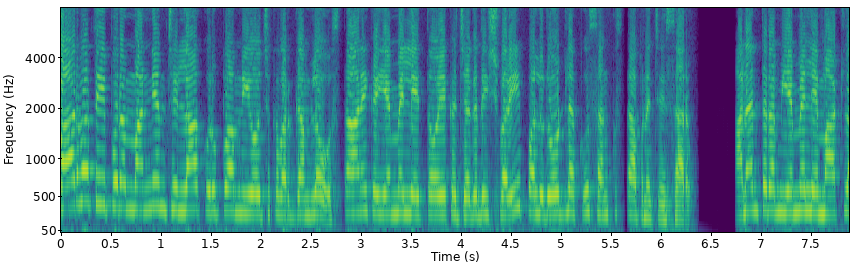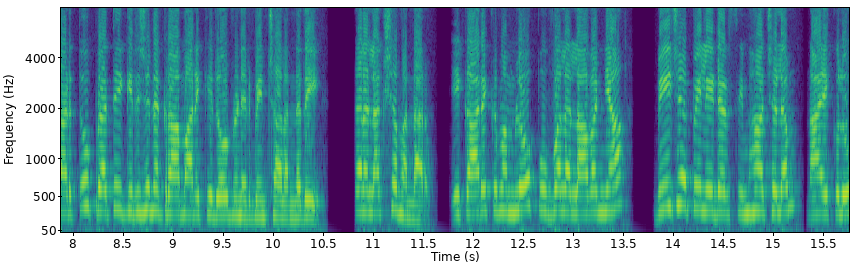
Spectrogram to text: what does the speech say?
పార్వతీపురం మన్యం జిల్లా కురుపాం నియోజకవర్గంలో స్థానిక ఎమ్మెల్యే తోయక జగదీశ్వరి పలు రోడ్లకు శంకుస్థాపన చేశారు. అనంతరం ఎమ్మెల్యే మాట్లాడుతూ ప్రతి గిరిజన గ్రామానికి రోడ్డు నిర్మించాలన్నది తన లక్ష్యమన్నారు. ఈ కార్యక్రమంలో పువ్వల లావణ్య బీజేపీ లీడర్ సింహాచలం నాయకులు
